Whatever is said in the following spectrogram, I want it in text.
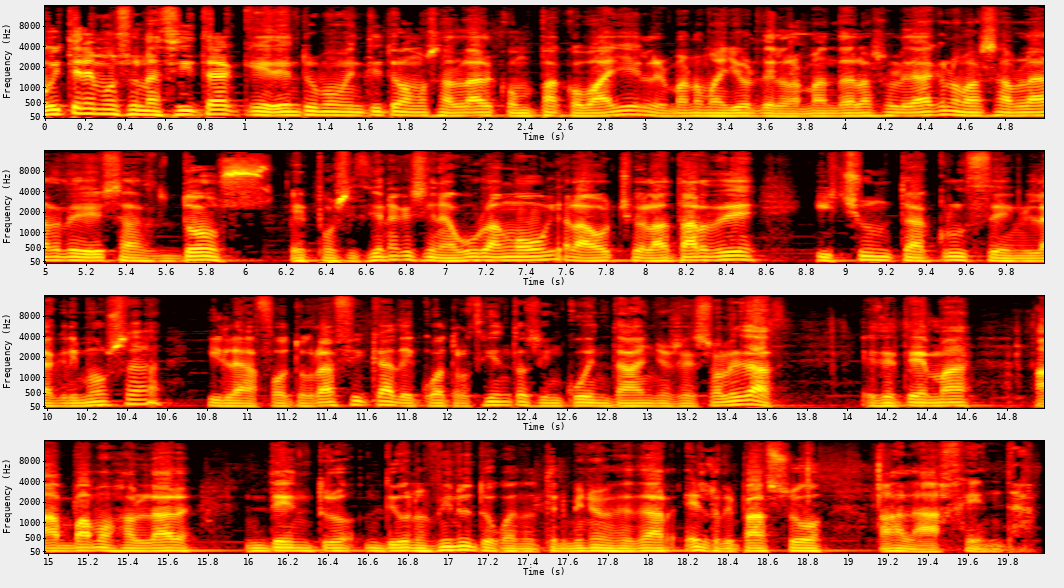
Hoy tenemos una cita que dentro de un momentito vamos a hablar con Paco Valle, el hermano mayor de la Hermandad de la Soledad, que nos va a hablar de esas dos exposiciones que se inauguran hoy a las 8 de la tarde, y Chunta Cruz en Lacrimosa y la fotográfica de 450 años de soledad. Este tema ah, vamos a hablar dentro de unos minutos cuando terminemos de dar el repaso a la agenda.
